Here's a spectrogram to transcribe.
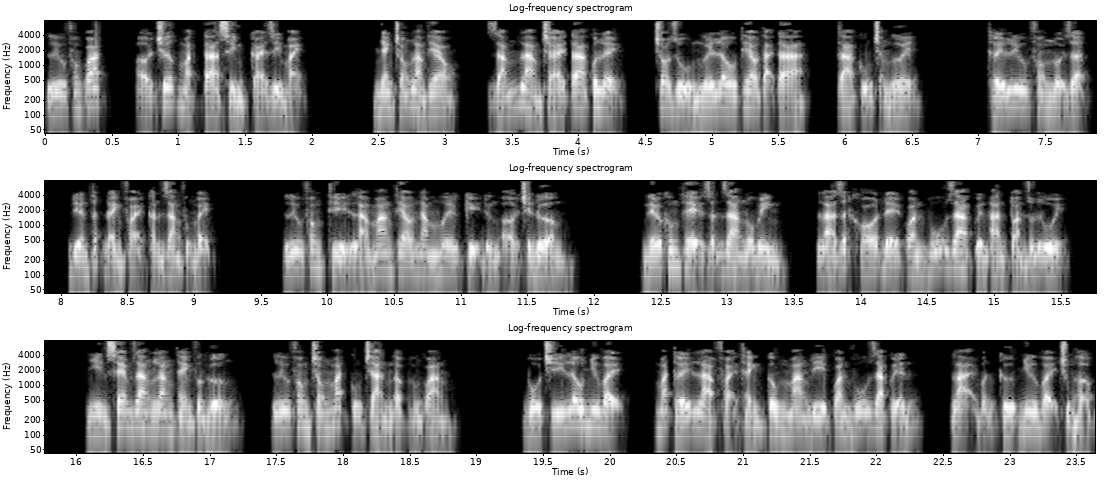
Lưu phong quát, ở trước mặt ta sinh cái gì mạnh? Nhanh chóng làm theo, dám làm trái ta quân lệnh, cho dù ngươi lâu theo tại ta ta cũng chẳng ngươi. Thấy lưu phong nổi giận điên thất đành phải cắn răng phục mệnh. Lưu phong thì là mang theo năm mươi kỵ đứng ở trên đường. Nếu không thể dẫn ra ngô Minh, là rất khó để quan vũ gia quyến an toàn rút lui. Nhìn xem giang lăng thành phương hướng lưu phong trong mắt cũng tràn ngập hương quang. Bố trí lâu như vậy mắt thấy là phải thành công mang đi quan vũ gia quyến lại vẫn cứ như vậy trùng hợp.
